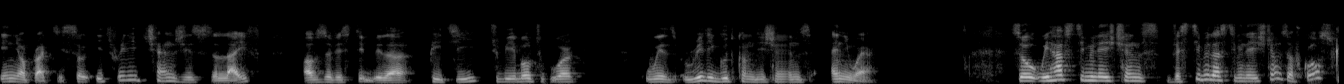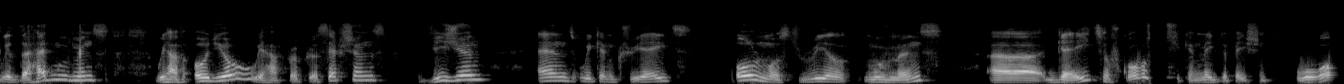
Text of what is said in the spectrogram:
in your practice. So it really changes the life of the vestibular PT to be able to work with really good conditions anywhere. So we have stimulations, vestibular stimulations, of course, with the head movements. We have audio, we have proprioceptions, vision, and we can create almost real movements. Uh, gait, of course, you can make the patient walk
